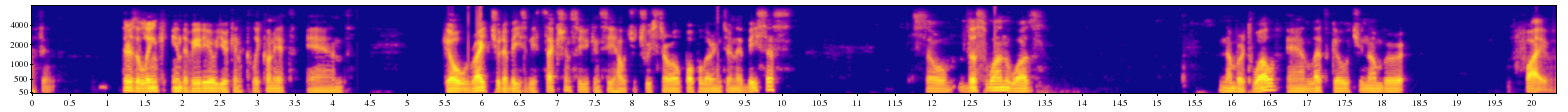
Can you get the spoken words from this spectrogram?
I think there's a link in the video you can click on it and go right to the base beat section so you can see how to twister all popular internet bases. So this one was number 12 and let's go to number 5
